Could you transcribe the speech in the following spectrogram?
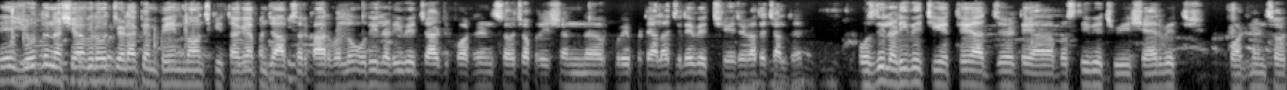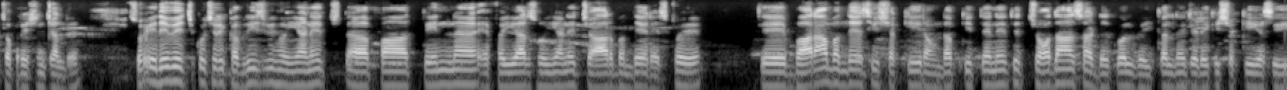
ਇਹ ਯੁੱਧ ਨਸ਼ਿਆਂ ਵਿਰੋਧ ਜਿਹੜਾ ਕੈਂਪੇਨ ਲਾਂਚ ਕੀਤਾ ਗਿਆ ਪੰਜਾਬ ਸਰਕਾਰ ਵੱਲੋਂ, ਉਹਦੀ ਲੜੀ ਵਿੱਚ ਅੱਜ ਕੋਆਰਡੀਨੇਟ ਸਰਚ ਆਪਰੇਸ਼ਨ ਪੂਰੇ ਪਟਿਆਲਾ ਜ਼ਿਲ੍ਹੇ ਵਿੱਚ 6 ਜਗ੍ਹਾ ਤੇ ਚੱਲ ਰਿਹਾ ਹੈ। ਉਸ ਦੀ ਲੜੀ ਵਿੱਚ ਹੀ ਇੱਥੇ ਅੱਜ ਟਿਆ ਬਸਤੀ ਵਿੱਚ ਵੀ, ਸ਼ਹਿਰ ਵਿੱਚ ਕੋਆਰਡੀਨੇਟ ਸਰਚ ਆਪਰੇਸ਼ਨ ਚੱਲ ਰਿਹਾ ਸੋ ਇਹਦੇ ਵਿੱਚ ਕੁਝ ਰਿਕਵਰੀਜ਼ ਵੀ ਹੋਈਆਂ ਨੇ ਆਪਾਂ ਤਿੰਨ ਐਫ ਆਈ ਆਰਸ ਹੋਈਆਂ ਨੇ, ਚਾਰ ਬੰਦੇ ਅਰੈਸਟ ਹੋਏ। ਤੇ 12 ਬੰਦੇ ਅਸੀਂ ਸ਼ੱਕੀ ਰਾਉਂਡ ਅਪ ਕੀਤੇ ਨੇ ਤੇ 14 ਸਾਡੇ ਕੋਲ ਵਹੀਕਲ ਨੇ ਜਿਹੜੇ ਕਿ ਸ਼ੱਕੀ ਅਸੀਂ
